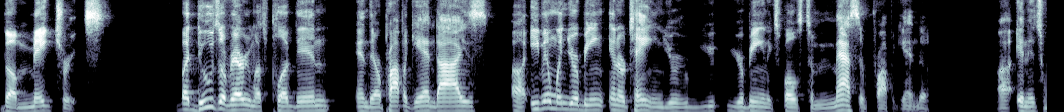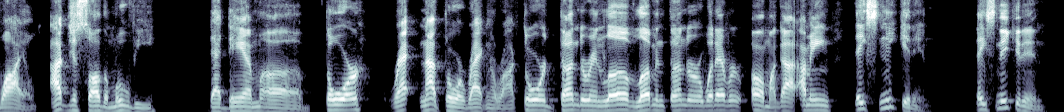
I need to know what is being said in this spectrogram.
the matrix." But dudes are very much plugged in, and they're propagandized. Uh, even when you're being entertained, you're you, you're being exposed to massive propaganda, uh, and it's wild. I just saw the movie that damn uh Thor, Ra- not Thor Ragnarok, Thor Thunder and Love, Love and Thunder or whatever. Oh my god. I mean, they sneak it in. They sneak it in.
